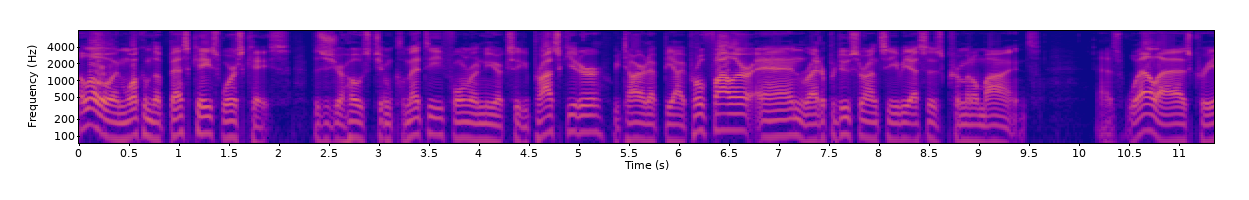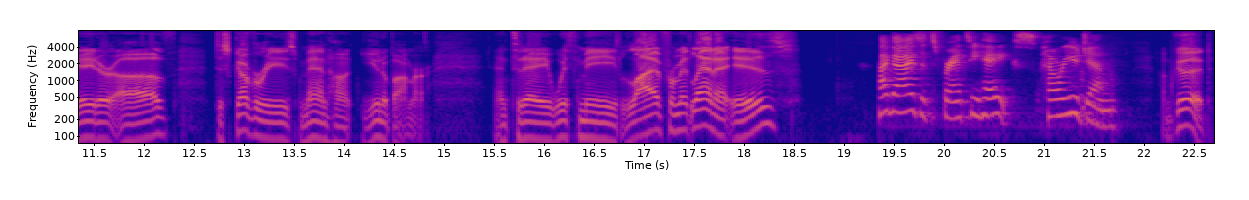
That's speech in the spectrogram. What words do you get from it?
Hello, and welcome to Best Case, Worst Case. This is your host, Jim Clemente, former New York City prosecutor, retired FBI profiler, and writer producer on CBS's Criminal Minds, as well as creator of Discovery's Manhunt Unabomber. And today, with me live from Atlanta is. Hi, guys. It's Francie Hakes. How are you, Jim? I'm good.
